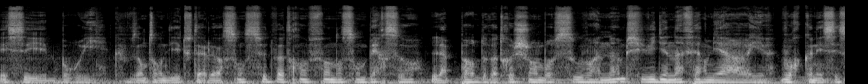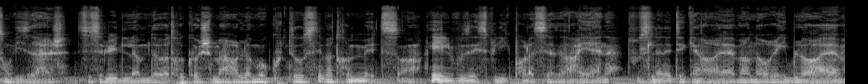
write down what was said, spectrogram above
et ces bruits que vous entendiez tout à l'heure sont ceux de votre enfant dans son berceau. La porte de votre chambre s'ouvre, un homme suivi d'une infirmière arrive. Vous reconnaissez son visage. C'est celui de l'homme de votre cauchemar, l'homme au couteau, c'est votre médecin. Et il vous explique pour la césarienne. Tout cela n'était qu'un rêve, un horrible rêve.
